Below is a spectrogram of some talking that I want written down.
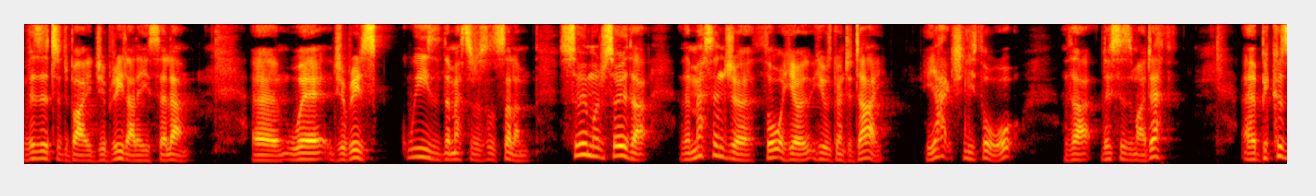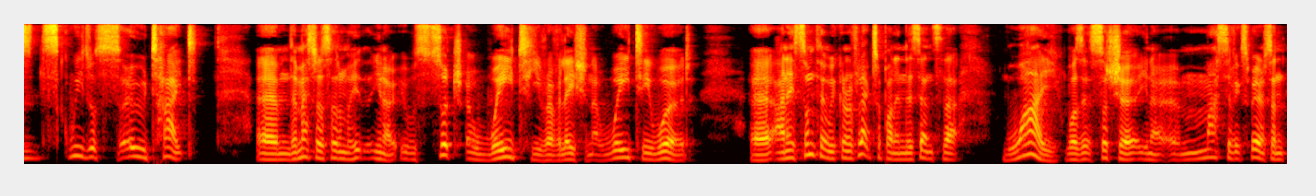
visited by Jibril alayhi salam, um, where Jibril squeezed the Messenger so much so that the Messenger thought he, he was going to die. He actually thought that this is my death, uh, because the squeeze was so tight. Um, the Messenger you know, it was such a weighty revelation, a weighty word, uh, and it's something we can reflect upon in the sense that why was it such a you know a massive experience? And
